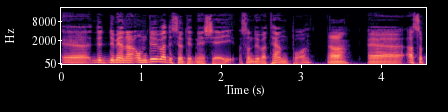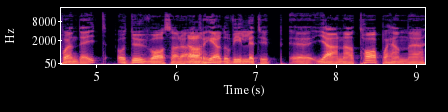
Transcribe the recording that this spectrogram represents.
Eh, du, du menar om du hade suttit med en tjej som du var tänd på Ja, Eh, alltså på en dejt och du var så här Ja. attraherad och ville typ eh, gärna ta på henne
